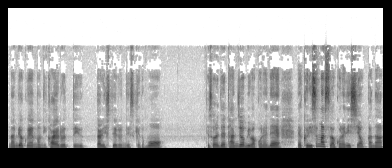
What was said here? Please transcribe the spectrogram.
何百円のに買えるって言ったりしてるんですけども、で、それで誕生日はこれで、で、クリスマスはこれにしようかな。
